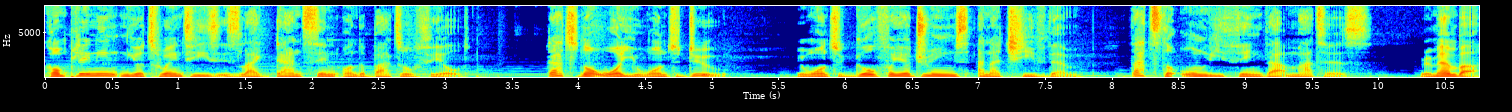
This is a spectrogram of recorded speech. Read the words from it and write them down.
Complaining in your 20s is like dancing on the battlefield. That's not what you want to do. You want to go for your dreams and achieve them. That's the only thing that matters. Remember,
